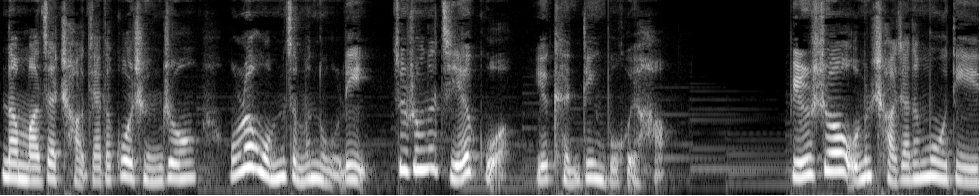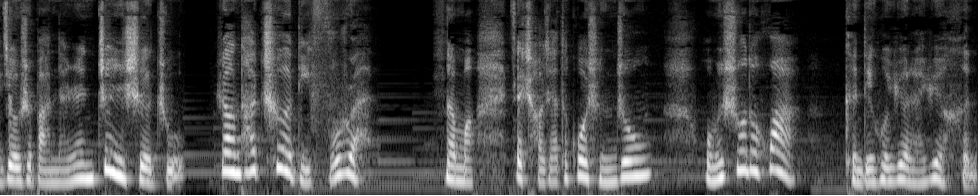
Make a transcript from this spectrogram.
那么在吵架的过程中，无论我们怎么努力，最终的结果也肯定不会好。比如说，我们吵架的目的就是把男人震慑住，让他彻底服软。那么，在吵架的过程中，我们说的话肯定会越来越狠，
